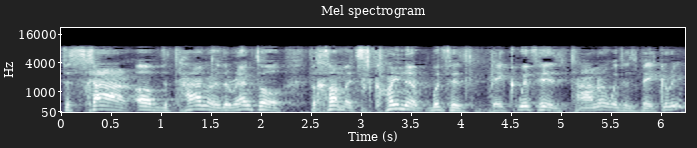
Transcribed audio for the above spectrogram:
the schar of the tanner, the rental, the chametz is kind of with his bake, with his tanner, with his bakery.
